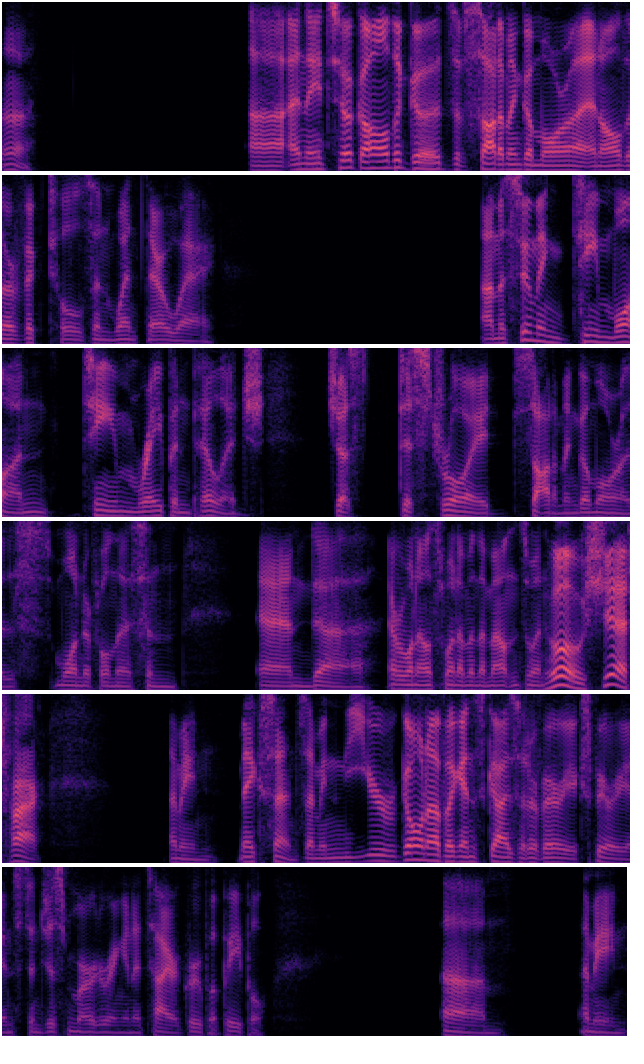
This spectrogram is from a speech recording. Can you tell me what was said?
Huh. Uh, and they took all the goods of Sodom and Gomorrah and all their victuals and went their way. I'm assuming Team One, Team Rape and Pillage, just destroyed Sodom and Gomorrah's wonderfulness, and and uh, everyone else went up in the mountains went, "Oh shit, fuck." I mean, makes sense. I mean, you're going up against guys that are very experienced and just murdering an entire group of people. Um, I mean,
